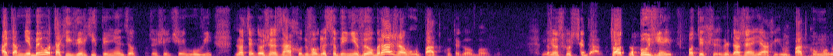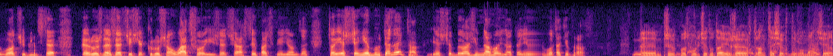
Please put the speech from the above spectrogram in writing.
Ale tam nie było takich wielkich pieniędzy, o których się dzisiaj mówi, dlatego że Zachód w ogóle sobie nie wyobrażał upadku tego obozu. W no, związku z czym tak. to, co później po tych wydarzeniach i upadku muru było oczywiste, że różne rzeczy się kruszą łatwo i że trzeba sypać pieniądze, to jeszcze nie był ten etap. Jeszcze była zimna wojna. To nie było takie proste. No, pozwólcie tutaj, że wtrącę się w tym momencie.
